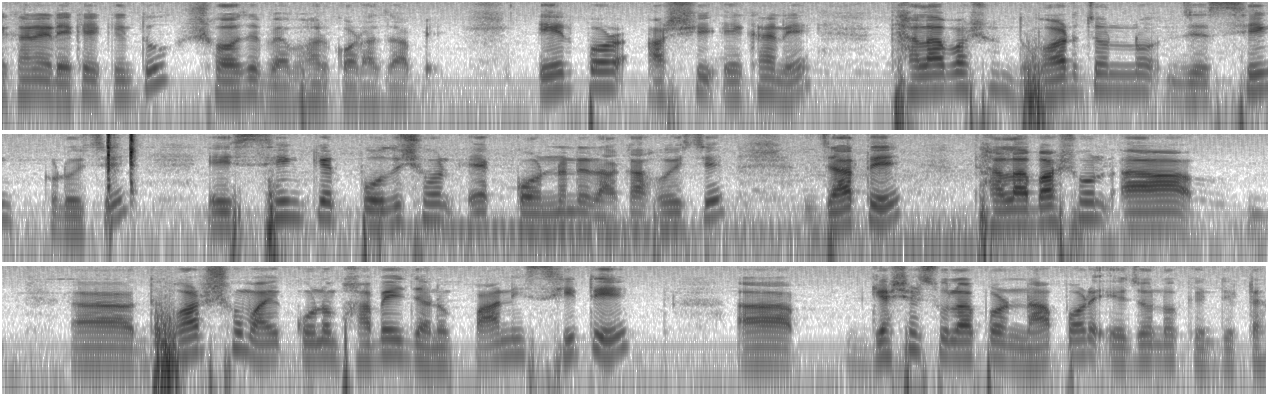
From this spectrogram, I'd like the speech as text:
এখানে রেখে কিন্তু সহজে ব্যবহার করা যাবে। এরপর আসি এখানে থালা বাসন ধোয়ার জন্য যে সিঙ্ক রয়েছে, এই সিঙ্কের পজিশন এক কর্নারে রাখা হয়েছে যাতে থালা বাসন ধোয়ার সময় কোনোভাবেই যেন পানি ছিটে গ্যাসের চুলার পর না পড়ে, এজন্য কিন্তু একটা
